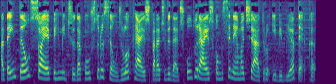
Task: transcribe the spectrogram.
Até então, só é permitida a construção de locais para atividades culturais como cinema, teatro e biblioteca.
